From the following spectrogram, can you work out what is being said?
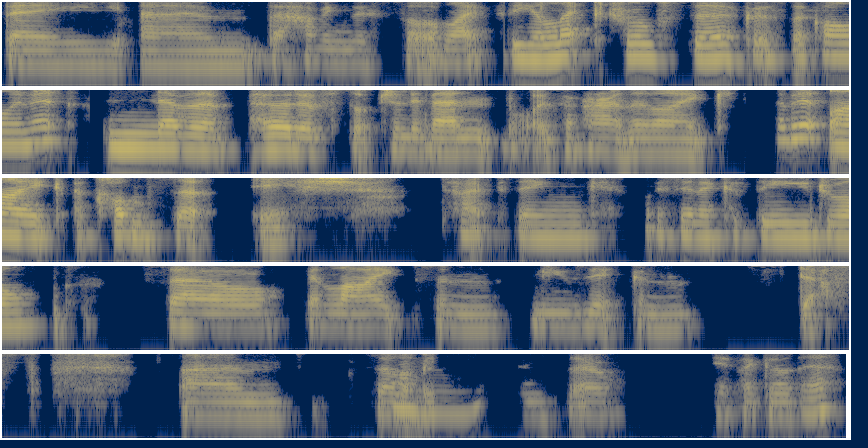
they um they're having this sort of like the Electro Circus. They're calling it. Never heard of such an event, but it's apparently like a bit like a concert ish type thing. It's in a cathedral, so the lights and music and stuff. Um, so that'll be so if I go there,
